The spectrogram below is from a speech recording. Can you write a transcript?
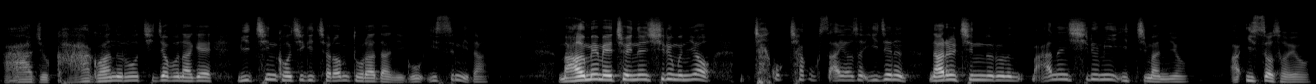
아주 가관으로 지저분하게 미친 거시기처럼 돌아다니고 있습니다. 마음에 맺혀 있는 시름은요 차곡차곡 쌓여서 이제는 나를 짓누르는 많은 시름이 있지만요 아 있어서요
